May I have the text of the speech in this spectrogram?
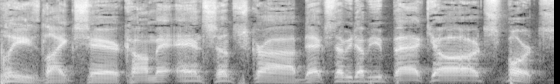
Please like, share, comment, and subscribe to XWW Backyard Sports.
